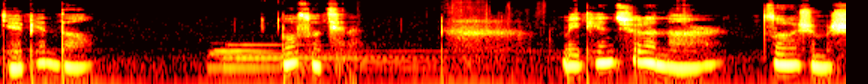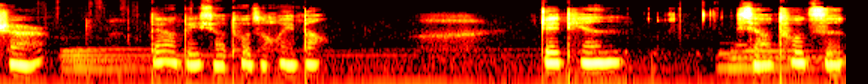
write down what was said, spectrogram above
也变得啰嗦起来。每天去了哪儿，做了什么事儿，都要给小兔子汇报。这天，小兔子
